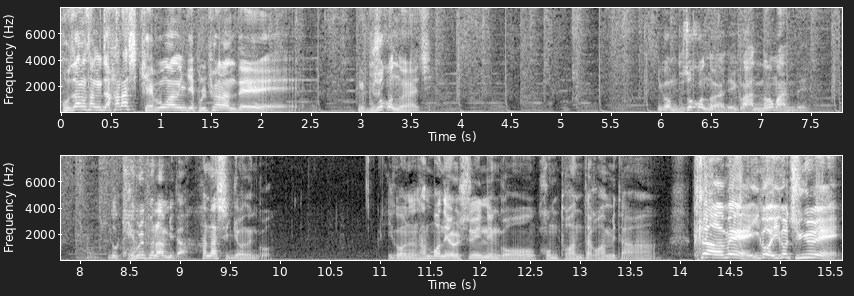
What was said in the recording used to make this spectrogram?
보상 상자 하나씩 개봉하는 게 불편한데 무조건 넣어야지. 이건 무조건 넣어야 돼. 이거 안 넣으면 안 돼. 너 개불편합니다. 하나씩 여는 거. 이거는 한 번에 열 수 있는 거 검토한다고 합니다. 그 다음에 이거 이거 중요해.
